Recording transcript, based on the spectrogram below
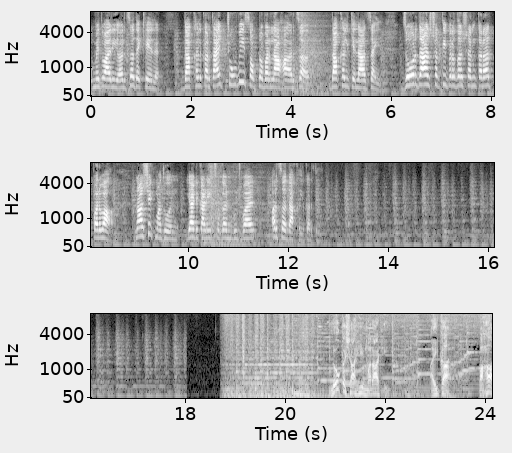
उमेदवारी अर्ज देखील दाखल करतायत. चोवीस ऑक्टोबरला हा अर्ज दाखल केला जाईल. जोरदार शक्ती प्रदर्शन करत परवा नाशिकमधून या ठिकाणी छगन भुजबळ अर्ज दाखल करतील. लोकशाही मराठी. ऐका पहा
